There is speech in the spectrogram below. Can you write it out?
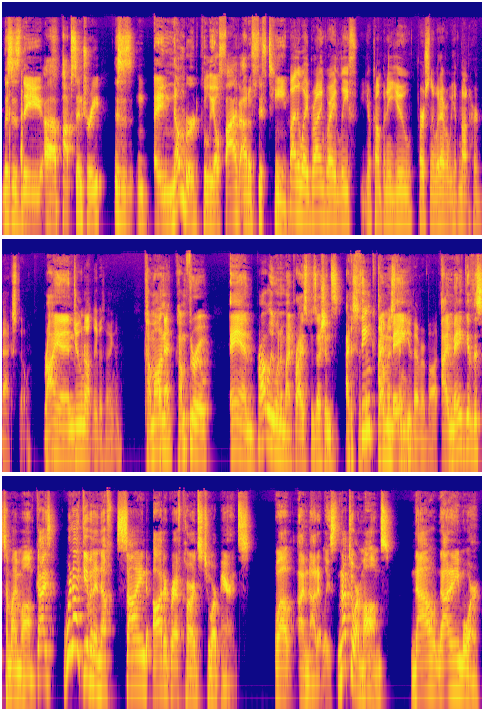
This is the uh, Pop Century. This is a numbered Coolio, five out of fifteen. By the way, Brian Gray, Leaf, your company, you personally, whatever, we have not heard back still. Ryan, Do not leave us hanging. come on, Okay. come through. And probably one of my prized possessions. I This think I may thing you've ever bought. I may give this to my mom. Guys, we're not giving enough signed autograph cards to our parents. Well, I'm not at least. Not to our moms. Now, not anymore.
